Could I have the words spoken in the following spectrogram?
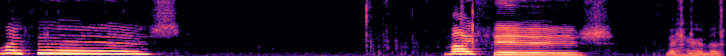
My fish. My fish. My hair a mess.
